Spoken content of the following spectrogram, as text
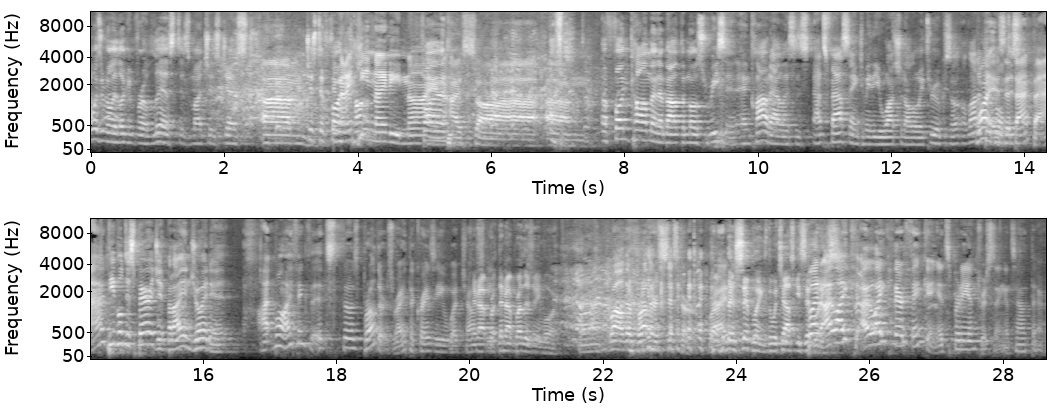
I wasn't really looking for a list as much as just Um, just a In fun com- 1999, fun- I saw. Um, a fun comment about the most recent and Cloud Atlas is that's fascinating to me that you watched it all the way through because a, a lot of what people is it dis- that bad? people disparage it, but I enjoyed it. I, well, I think it's those brothers, right? The crazy Wachowski. They're not, they're not brothers anymore. well, they're brother sister, right? They're siblings, the Wachowski siblings. But I like I like their thinking. It's pretty interesting. It's out there.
